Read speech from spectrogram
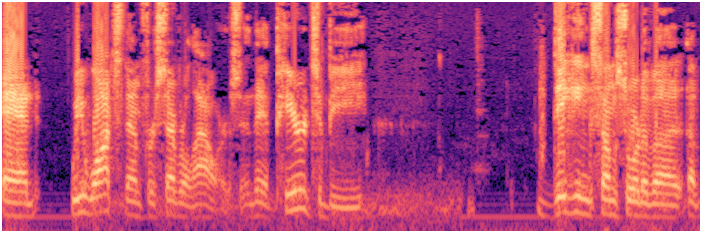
And we watched them for several hours, and they appeared to be digging some sort of a,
